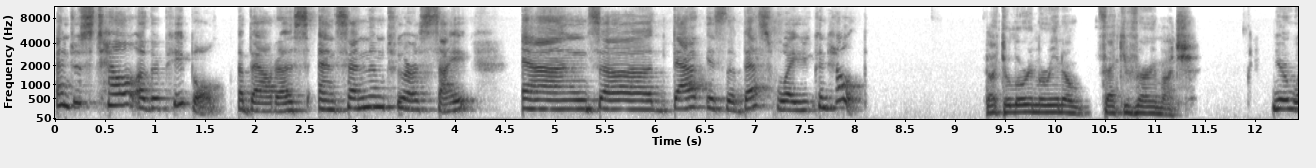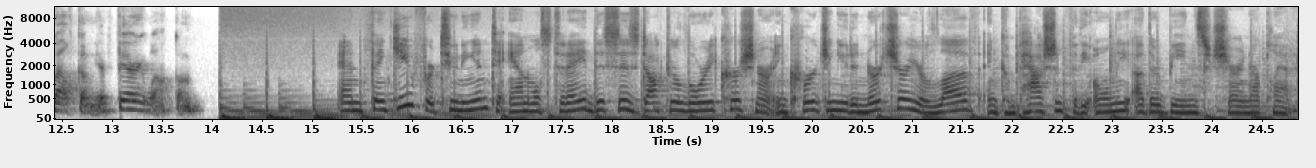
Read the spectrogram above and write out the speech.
And just tell other people about us and send them to our site. And uh, that is the best way you can help. Dr. Lori Marino, thank you very much. You're welcome. You're very welcome. And thank you for tuning in to Animals Today. This is Dr. Lori Kirshner encouraging you to nurture your love and compassion for the only other beings sharing our planet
